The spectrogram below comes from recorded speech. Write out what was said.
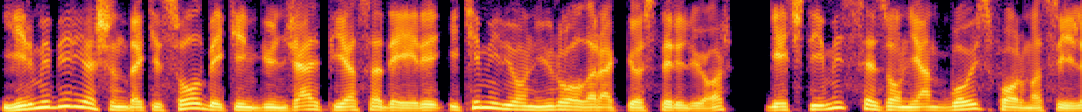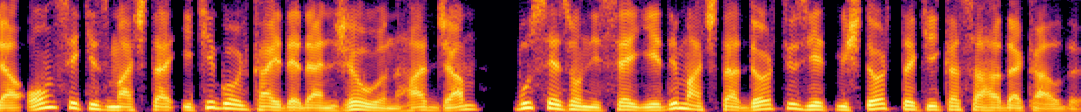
21 yaşındaki sol bekin güncel piyasa değeri 2 milyon euro olarak gösteriliyor. Geçtiğimiz sezon Young Boys formasıyla 18 maçta 2 gol kaydeden João Haccam, bu sezon ise 7 maçta 474 dakika sahada kaldı.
